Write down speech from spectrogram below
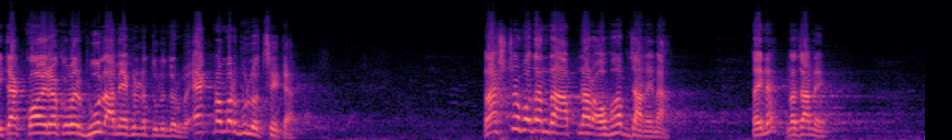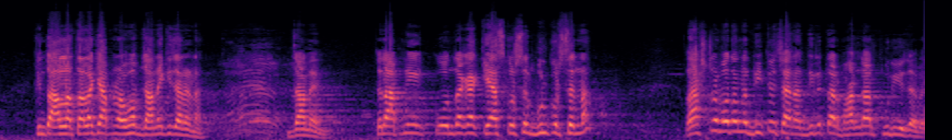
এটা কয় রকমের ভুল, আমি এখন এটা তুলে ধরবো। এক নম্বর ভুল হচ্ছে এটা। রাষ্ট্রপ্রধানরা আপনার অভাব জানে না, তাই না? না জানে? কিন্তু আল্লাহ তালা কি আপনার অভাব জানে কি জানে না? জানেন। তাহলে আপনি কোন জায়গায় কেয়াস করছেন, ভুল করছেন না? রাষ্ট্রপ্রধানরা দিতে চায় না, দিলে তার ভান্ডার পুড়িয়ে যাবে।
